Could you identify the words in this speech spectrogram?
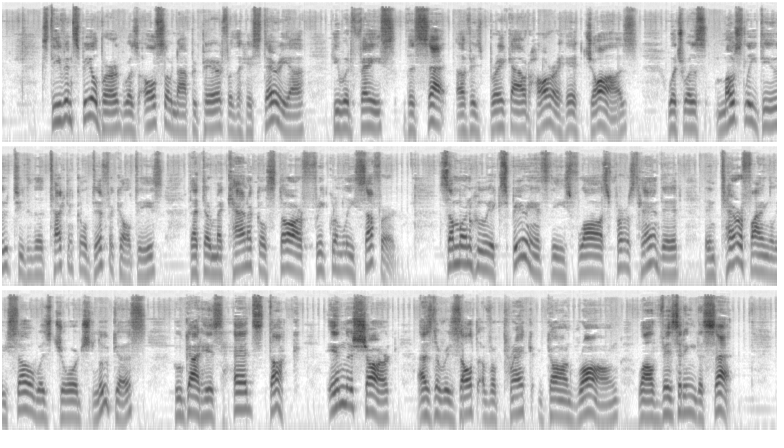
Steven Spielberg was also not prepared for the hysteria he would face the set of his breakout horror hit Jaws, which was mostly due to the technical difficulties that their mechanical star frequently suffered. Someone who experienced these flaws first-handed and terrifyingly so was George Lucas, who got his head stuck in the shark as the result of a prank gone wrong while visiting the set.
